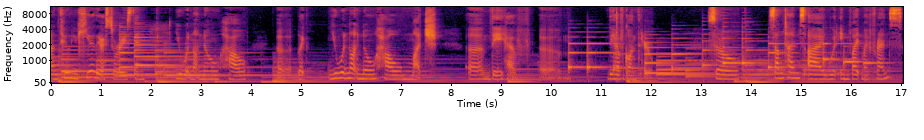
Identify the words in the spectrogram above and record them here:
until you hear their stories then you would not know how uh, like you would not know how much um, they have um, they have gone through. So sometimes I would invite my friends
